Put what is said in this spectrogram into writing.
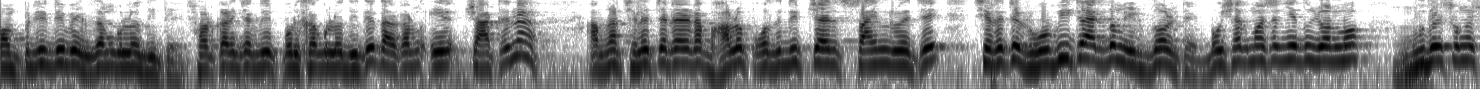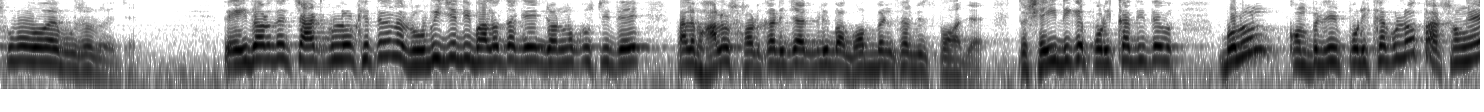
কম্পিটিটিভ এক্সামগুলো দিতে, সরকারি চাকরির পরীক্ষাগুলো দিতে, তার কারণ এর চার্টে না আপনার ছেলের চার্টে একটা ভালো পজিটিভ সাইন রয়েছে, সেটা হচ্ছে রবিটা একদম এক্সল্টেড বৈশাখ মাসে যেহেতু জন্ম, বুধের সঙ্গে শুভভাবে বসে রয়েছে। তো এই ধরনের চার্টগুলোর ক্ষেত্রে না রবি যদি ভালো থাকে জন্মকুষ্ঠিতে তাহলে ভালো সরকারি চাকরি বা গভর্নমেন্ট সার্ভিস পাওয়া যায়। তো সেই দিকে পরীক্ষা দিতে বলুন কম্পিটিটিভ পরীক্ষাগুলো, তার সঙ্গে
